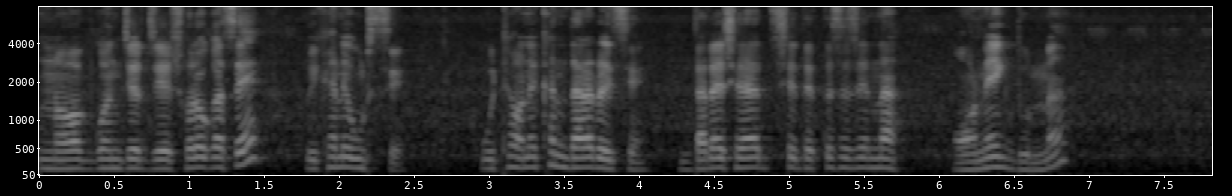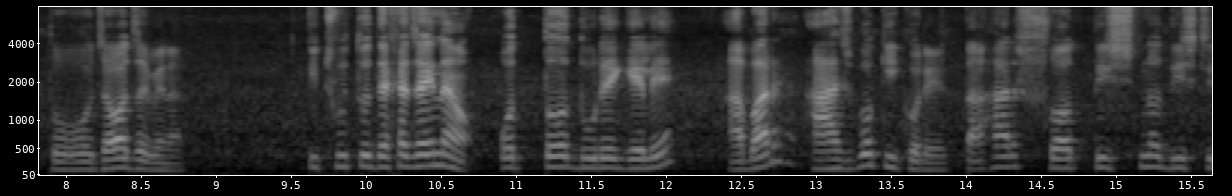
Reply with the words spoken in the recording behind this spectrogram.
নবাবগঞ্জের যে সড়ক আছে, ওইখানে উঠছে। উঠে অনেকক্ষণ দাঁড়া রয়েছে। দাঁড়ায় সে সে দেখতেছে যে, না, অনেক দূর না? তো যাওয়া যাবে না। কিছু তো দেখা যায় না, অত দূরে গেলে আবার আসব কি করে? তাহার সতৃষ্ণ দৃষ্টি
